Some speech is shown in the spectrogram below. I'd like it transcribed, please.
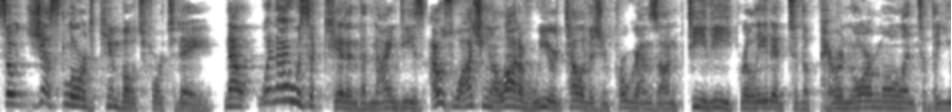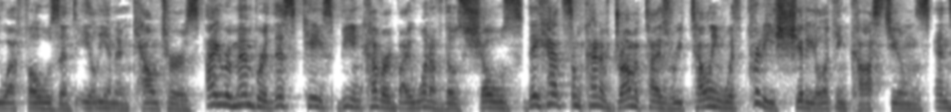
So, just Lord Kinbote for today. Now, when I was a kid in the 90s, I was watching a lot of weird television programs on TV related to the paranormal and to the UFOs and alien encounters. I remember this case being covered by one of those shows. They had some kind of dramatized retelling with pretty shitty looking costumes, and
